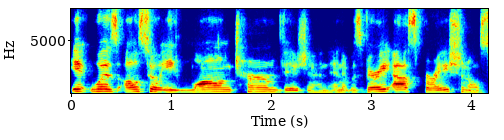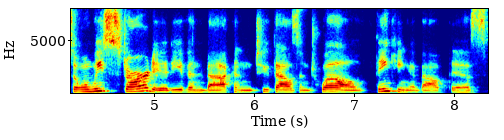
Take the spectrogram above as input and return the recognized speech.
it was also a long-term vision and it was very aspirational. So when we started, even back in 2012, thinking about this,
